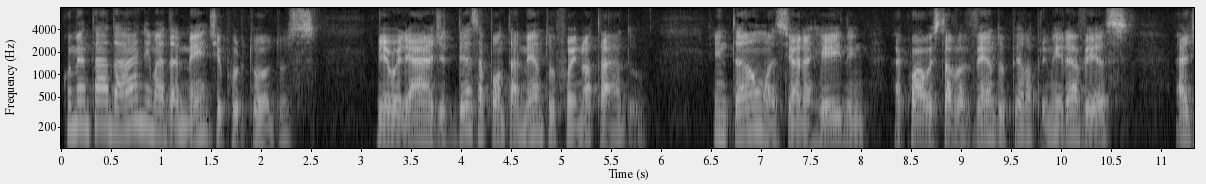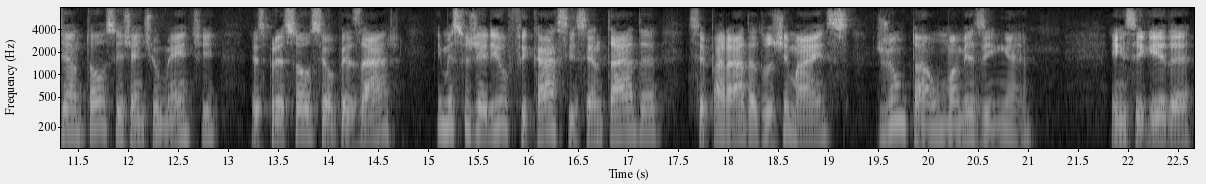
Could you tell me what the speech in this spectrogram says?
comentada animadamente por todos. Meu olhar de desapontamento foi notado. Então, a senhora Hayden, a qual estava vendo pela primeira vez, adiantou-se gentilmente, expressou seu pesar e me sugeriu ficasse sentada, separada dos demais, junto a uma mesinha. Em seguida,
